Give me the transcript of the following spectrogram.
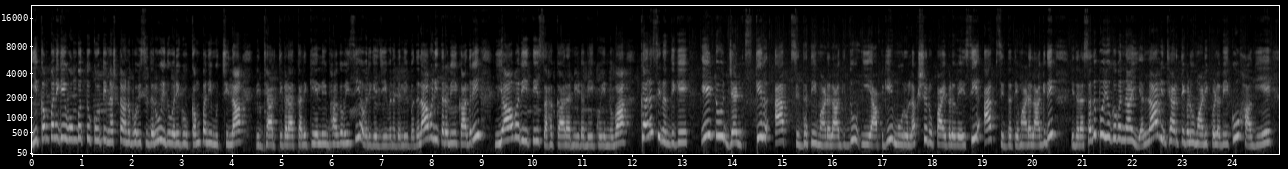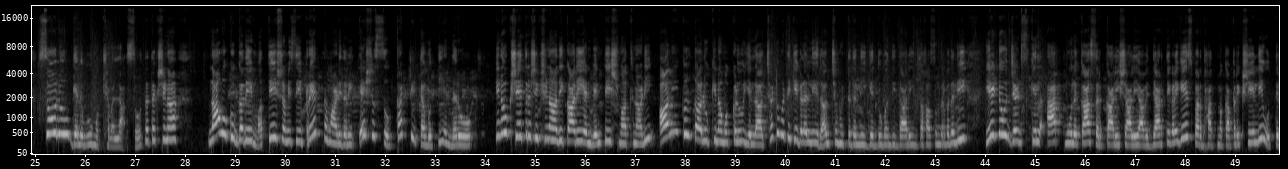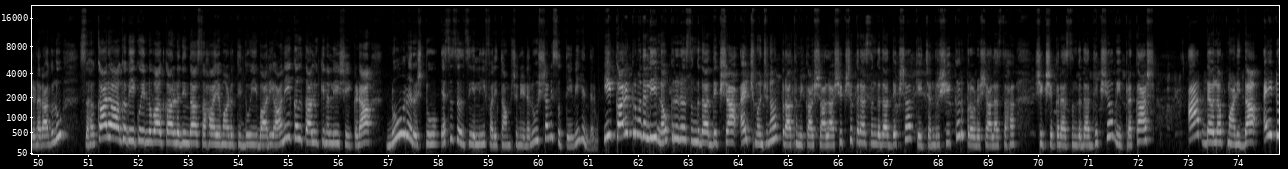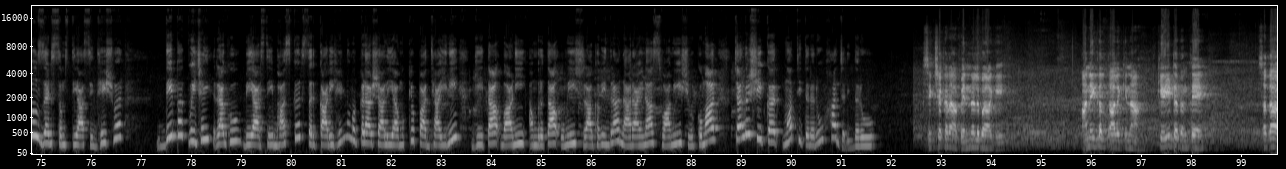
ಈ ಕಂಪನಿಗೆ ಒಂಬತ್ತು ಕೋಟಿ ನಷ್ಟ ಅನುಭವಿಸಿದರೂ ಇದುವರೆಗೂ ಕಂಪನಿ ಮುಚ್ಚಿಲ್ಲ. ವಿದ್ಯಾರ್ಥಿಗಳ ಕಲಿಕೆಯಲ್ಲಿ ಭಾಗವಹಿಸಿ ಅವರಿಗೆ ಜೀವನದಲ್ಲಿ ಬದಲಾವಣೆ ತರಬೇಕಾದರೆ ಯಾವ ರೀತಿ ಸಹಕಾರ ನೀಡಬೇಕು ಎನ್ನುವ ಕನಸಿನೊಂದಿಗೆ A to Z skill app ಸಿದ್ಧತೆ ಮಾಡಲಾಗಿದ್ದು, ಈ ಆ್ಯಪ್ಗೆ ಮೂರು ಲಕ್ಷ ರೂಪಾಯಿಗಳು ವ್ಯಯಿಸಿ ಆ್ಯಪ್ ಸಿದ್ಧತೆ ಮಾಡಲಾಗಿದೆ. ಇದರ ಸದುಪಯೋಗವನ್ನು ಎಲ್ಲ ವಿದ್ಯಾರ್ಥಿಗಳು ಮಾಡಿಕೊಳ್ಳಬೇಕು. ಹಾಗೆಯೇ ಸೋಲು ಗೆಲುವು ಮುಖ್ಯವಲ್ಲ. ಸೋತ ತಕ್ಷಣ ನಾವು ಕುಗ್ಗದೆ ಮತ್ತೆ ಶ್ರಮಿಸಿ ಪ್ರಯತ್ನ ಮಾಡಿದರೆ ಯಶಸ್ಸು ಕಟ್ಟಿಟ್ಟ ಬುತ್ತಿ ಎಂದರು. ಇನ್ನು ಕ್ಷೇತ್ರ ಶಿಕ್ಷಣಾಧಿಕಾರಿ ಎನ್. ವೆಂಕಟೇಶ್ ಮಾತನಾಡಿ, ಆನೇಕಲ್ ತಾಲೂಕಿನ ಮಕ್ಕಳು ಎಲ್ಲ ಚಟುವಟಿಕೆಗಳಲ್ಲಿ ರಾಜ್ಯ ಮಟ್ಟದಲ್ಲಿ ಗೆದ್ದು ಬಂದಿದ್ದಾರೆ. ಇಂತಹ ಸಂದರ್ಭದಲ್ಲಿ A to Z skill app ಮೂಲಕ ಸರ್ಕಾರಿ ಶಾಲೆಯ ವಿದ್ಯಾರ್ಥಿಗಳಿಗೆ ಸ್ಪರ್ಧಾತ್ಮಕ ಪರೀಕ್ಷೆಯಲ್ಲಿ ಉತ್ತೀರ್ಣರಾಗಲು ಸಹಕಾರ ಆಗಬೇಕು ಎನ್ನುವ ಕಾರಣದಿಂದ ಸಹಾಯ ಮಾಡುತ್ತಿದ್ದು, ಈ ಬಾರಿ ಆನೇಕಲ್ ತಾಲೂಕಿನಲ್ಲಿ ಶೇಕಡ ನೂರರಷ್ಟು ಎಸ್ಎಸ್ಎಲ್ಸಿಯಲ್ಲಿ ಫಲಿತಾಂಶ ನೀಡಲು ಶ್ರಮಿಸುತ್ತೇವೆ ಎಂದರು. ಈ ಕಾರ್ಯಕ್ರಮದಲ್ಲಿ ನೌಕರರ ಸಂಘದ ಅಧ್ಯಕ್ಷ ಎಚ್. ಮಂಜುನಾಥ್, ಪ್ರಾಥಮಿಕ ಶಾಲಾ ಶಿಕ್ಷಕರ ಸಂಘದ ಅಧ್ಯಕ್ಷ ಕೆ. ಚಂದ್ರಶೇಖರ್, ಪ್ರೌಢಶಾಲಾ ಸಹ ಶಿಕ್ಷಕರ ಸಂಘದ ಅಧ್ಯಕ್ಷ ವಿ. ಪ್ರಕಾಶ್ ಆಪ್ ಡೆವಲಪ್ ಮಾಡಿದ್ದ ಐ ಟು ಝೆಡ್ ಸಂಸ್ಥೆಯ ಸಿದ್ದೇಶ್ವರ್, ದೀಪಕ್ ವಿಜಯ್, ರಘು ಬಿಆರ್ಸಿ ಭಾಸ್ಕರ್, ಸರ್ಕಾರಿ ಹೆಣ್ಣು ಮಕ್ಕಳ ಶಾಲೆಯ ಮುಖ್ಯೋಪಾಧ್ಯಾಯಿನಿ ಗೀತಾ, ವಾಣಿ, ಅಮೃತ, ಉಮೇಶ್, ರಾಘವೇಂದ್ರ, ನಾರಾಯಣ, ಸ್ವಾಮಿ, ಶಿವಕುಮಾರ್, ಚಂದ್ರಶೇಖರ್ ಮತ್ತಿತರರು ಹಾಜರಿದ್ದರು. ಶಿಕ್ಷಕರ ಬೆನ್ನೆಲುಬಾಗಿ ಆನೇಕಲ್ ತಾಲೂಕಿನ ಕಿರೀಟದಂತೆ ಸದಾ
